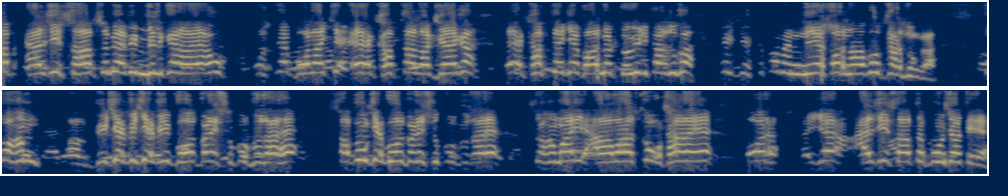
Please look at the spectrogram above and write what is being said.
अब एलजी साहब से मैं अभी मिलकर आया हूँ। उसने बोला कि एक हफ़्ता लग जाएगा, एक हफ़्ते के बाद में ट्वीट कर दूँगा, इस डिस्ट्रिक्ट को मैं नेस और नाबूद कर दूँगा। तो हम बीजेपी के भी बहुत बड़े शुक्रगुजार है, सबों के बहुत बड़े शुक्रगुजार है, जो हमारी आवाज़ को उठा रहे हैं और ये एलजी साहब तक पहुंचाते हैं।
